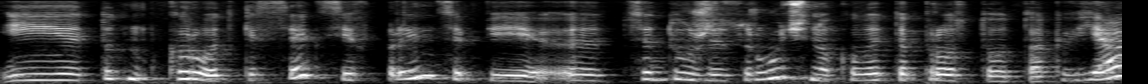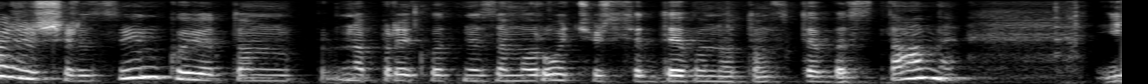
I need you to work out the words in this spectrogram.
І тут короткі секції, в принципі, е, це дуже зручно, коли ти просто отак в'яжеш резинкою, там, наприклад, не заморочишся, де воно там в тебе стане, і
